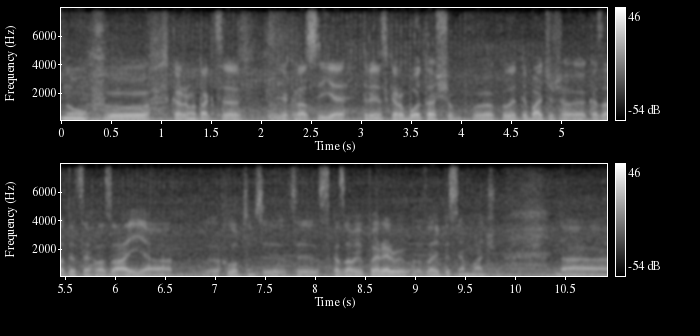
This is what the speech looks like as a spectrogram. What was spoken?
ну е, скажімо так, це якраз є тренерська робота, щоб е, коли ти бачиш, е, казати це глаза. Я хлопцям це, це сказав і в перерві, в глаза, і після матчу. Да,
